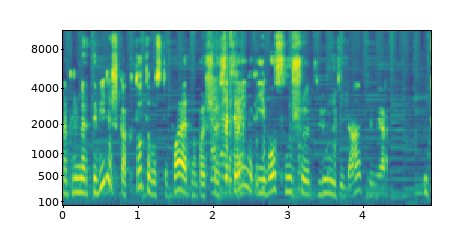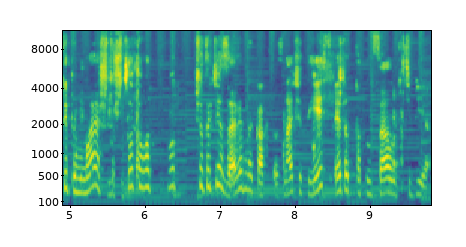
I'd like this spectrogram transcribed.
Например, ты видишь, как кто-то выступает на большой сцене, и его слушают люди, да, например. И ты понимаешь, что что-то вот, вот что-то тебе завидно как-то, значит, есть этот потенциал в тебе.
